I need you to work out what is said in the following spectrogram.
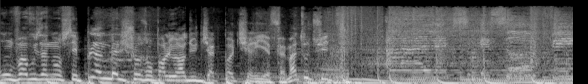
on va vous annoncer plein de belles choses, on parlera du jackpot Chéri FM. À tout de suite. Alex et Sophie.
